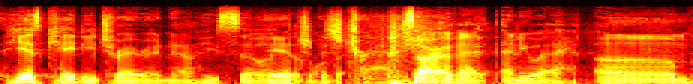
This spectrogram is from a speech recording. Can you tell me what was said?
He has KD Trey right now. He's so like, yeah, doesn't it's, want that. trash. Sorry, okay. Anyway, um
